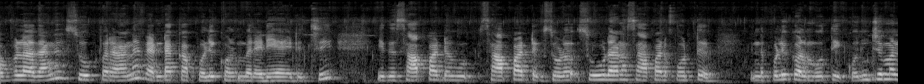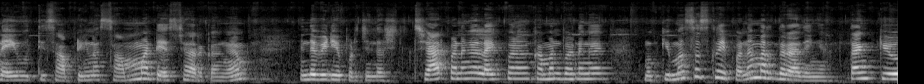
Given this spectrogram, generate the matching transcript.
அவ்வளோதாங்க சூப்பரான வெண்டைக்காய் புளி குழம்பு ரெடி ஆகிடுச்சு இது சாப்பாடு சாப்பாட்டுக்கு சூட சூடான சாப்பாடு போட்டு இந்த புளி குழம்பு ஊற்றி கொஞ்சமாக நெய் ஊற்றி சாப்பிட்டிங்கன்னா செம்ம டேஸ்ட்டாக இருக்குங்க. இந்த வீடியோ பிடிச்சிருந்தா ஷேர் பண்ணுங்கள் லைக் பண்ணுங்கள் கமெண்ட் பண்ணுங்கள் முக்கியமாக சப்ஸ்கிரைப் பண்ண மறந்துடாதீங்க. தேங்க்யூ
